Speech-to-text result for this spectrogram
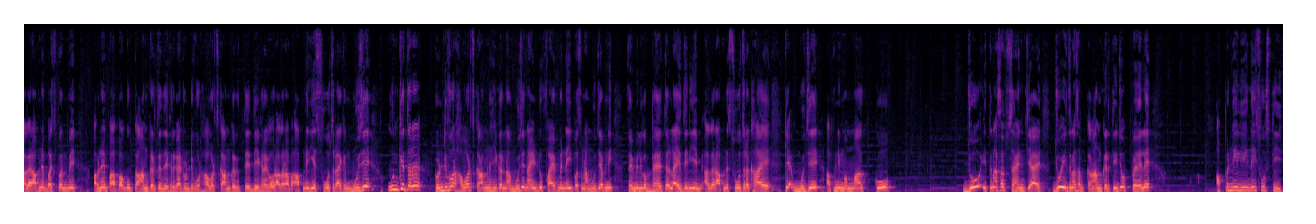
अगर आपने बचपन में अपने पापा को काम करते देख रखा है, ट्वेंटी फोर हावर्स काम करते देख रखा है। और अगर आप, आपने ये सोच रहा है कि मुझे उनके तरह ट्वेंटी फोर हावर्स काम नहीं करना, मुझे नाइन टू फाइव में नहीं पसंद मुझे अपनी फैमिली को बेहतर लाइफ देनी है। अगर आपने सोच रखा है कि मुझे अपनी मम्मा को जो इतना सब सहन किया है, जो इतना सब काम करती है, जो पहले अपने लिए नहीं सोचती,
